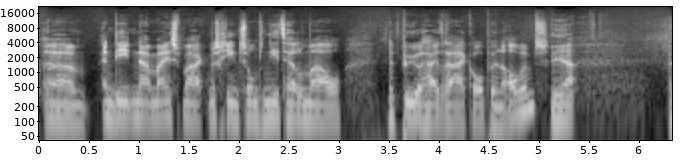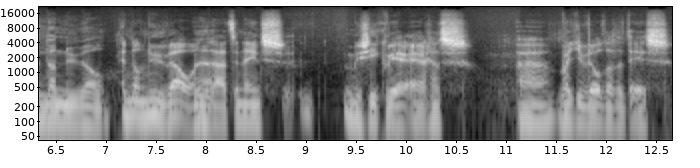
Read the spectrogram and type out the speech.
ehm, en die naar mijn smaak misschien soms niet helemaal de puurheid raken op hun albums. Ja. En dan nu wel. En dan nu wel Ja. inderdaad ineens muziek weer ergens eh, wat je wil dat het is.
